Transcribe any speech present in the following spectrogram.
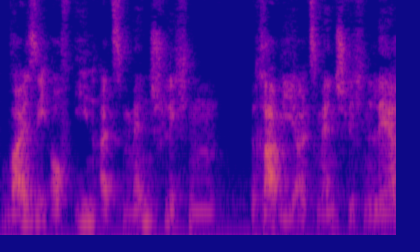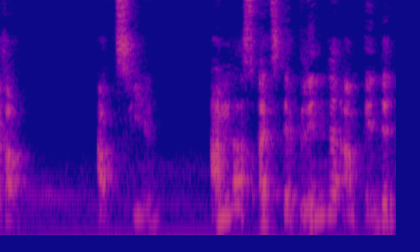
weil sie auf ihn als menschlichen Rabbi, als menschlichen Lehrer abzielen. Anders als der Blinde am Ende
